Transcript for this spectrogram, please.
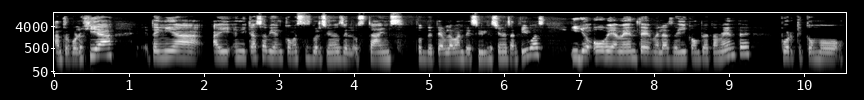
antropología. Tenía ahí en mi casa, habían como estas versiones de los Times donde te hablaban de civilizaciones antiguas. Y yo, obviamente, me las leí completamente porque como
